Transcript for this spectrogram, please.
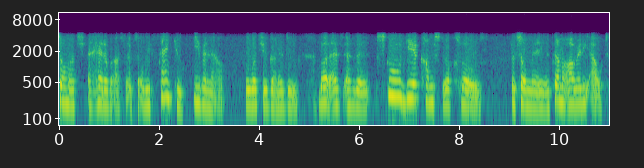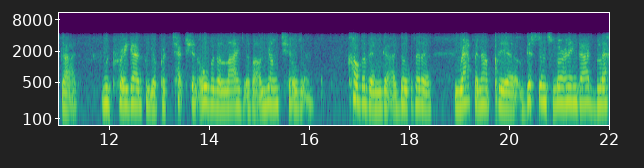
so much ahead of us. And so we thank you even now for what you're going to do. Lord, as, as the school year comes to a close for so many, and some are already out, God, we pray, God, for your protection over the lives of our young children. Cover them, God, those that are wrapping up their distance learning. God bless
